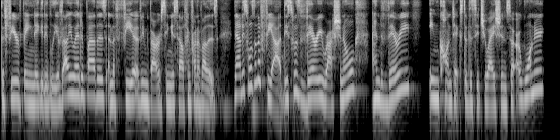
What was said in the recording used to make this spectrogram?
the fear of being negatively evaluated by others and the fear of embarrassing yourself in front of others. Now, this wasn't a fear, this was very rational and very in context of the situation. So I want to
